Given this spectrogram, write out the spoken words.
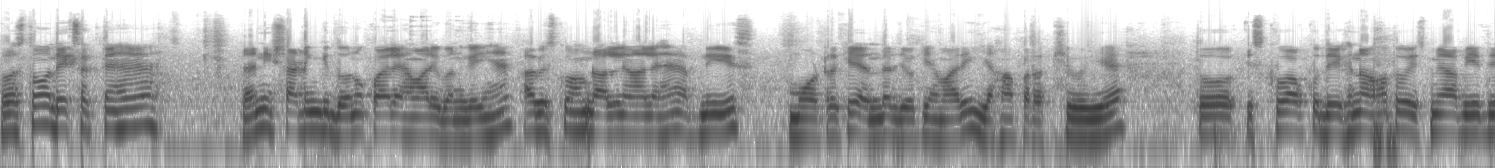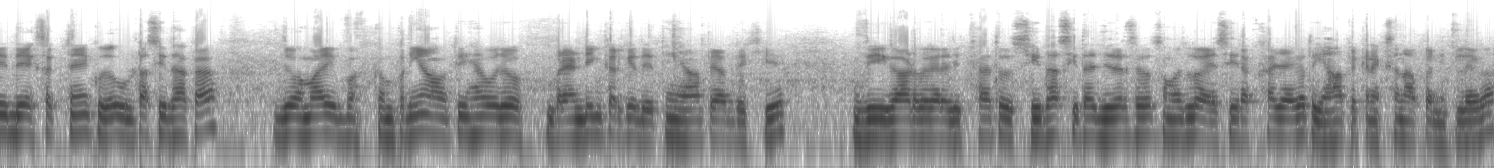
दोस्तों, देख सकते हैं रनिंग स्टार्टिंग की दोनों कोयलें हमारी बन गई हैं। अब इसको हम डालने वाले हैं अपनी इस मोटर के अंदर, जो कि हमारी यहाँ पर रखी हुई है। तो इसको आपको देखना हो तो इसमें आप ये देख सकते हैं उल्टा सीधा का जो हमारी कंपनियाँ होती हैं, वो जो ब्रांडिंग करके देती हैं, यहाँ पे आप देखिए वी गार्ड वगैरह लिखा है तो सीधा सीधा जिधर से समझ लो, ऐसे ही रखा जाएगा तो यहाँ पे कनेक्शन आपका निकलेगा।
